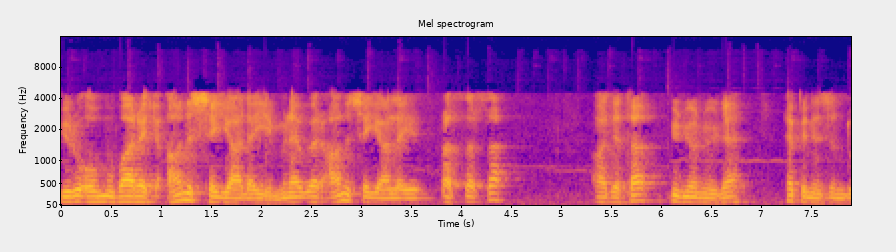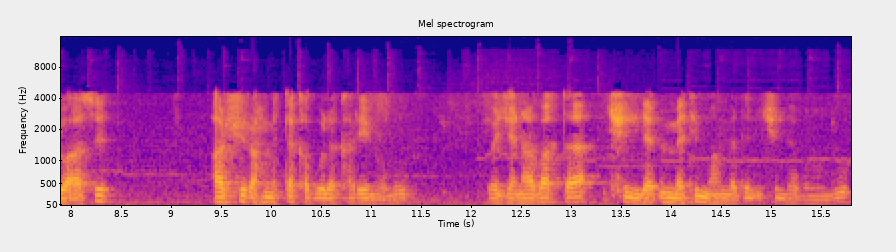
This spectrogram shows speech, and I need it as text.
biri o mübarek anı seyyaleyi, münevver anı seyyaleyi rastlarsa, adeta bir yönüyle hepinizin duası arş-ı rahmette kabule karin olur. Ve Cenab-ı Hak da içinde, ümmeti Muhammed'in içinde bulunduğu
